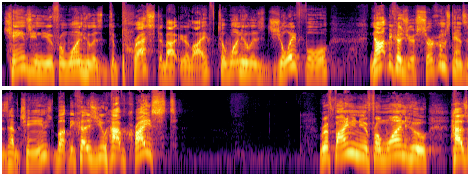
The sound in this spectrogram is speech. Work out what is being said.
Changing you from one who is depressed about your life to one who is joyful, not because your circumstances have changed, but because you have Christ refining you from one who has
